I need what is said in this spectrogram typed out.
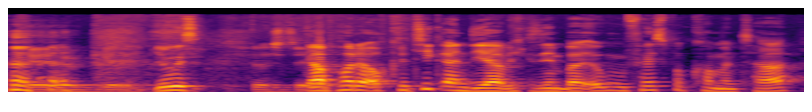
okay, okay. Jungs, Verstehe. gab heute auch Kritik an dir, habe ich gesehen, bei irgendeinem Facebook-Kommentar.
